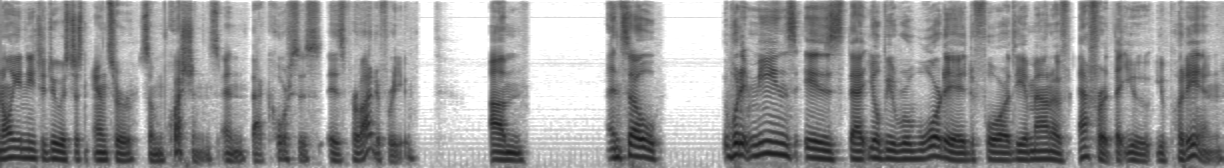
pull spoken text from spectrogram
And all you need to do is just answer some questions and that course is, is provided for you. Um, and so what it means is that you'll be rewarded for the amount of effort that you, you put in.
